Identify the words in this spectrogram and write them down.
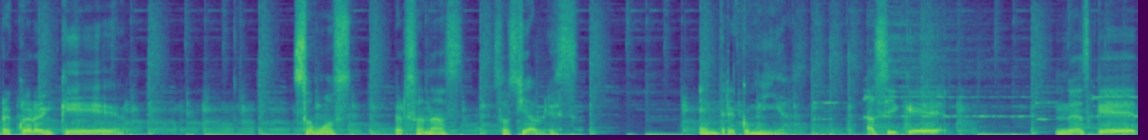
Recuerden que somos personas sociables. entre comillas. Así que no es que,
